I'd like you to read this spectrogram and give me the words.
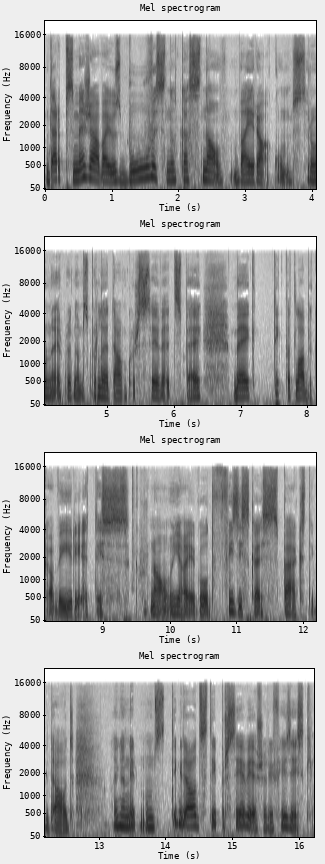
darbs mežā vai uz būves, nu, tas nav vairākums. Runa ir, protams, par lietām, kuras sieviete spēja beigt tikpat labi kā vīrietis, kur nav jāiegulda fiziskais spēks tik daudz. Lai gan ir mums tik daudz stipru sieviešu arī fiziski.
